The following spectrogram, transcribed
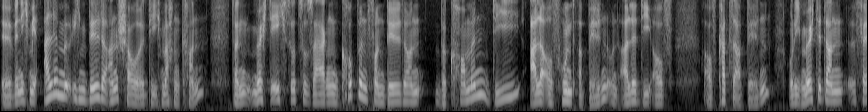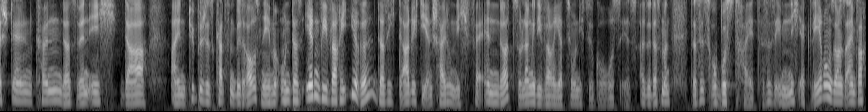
äh, wenn ich mir alle möglichen Bilder anschaue, die ich machen kann, dann möchte ich sozusagen Gruppen von Bildern bekommen, die alle auf Hund abbilden und alle, die auf auf Katze abbilden. Und ich möchte dann feststellen können, dass wenn ich da ein typisches Katzenbild rausnehme und das irgendwie variiere, dass sich dadurch die Entscheidung nicht verändert, solange die Variation nicht so groß ist. Also dass man, das ist Robustheit. Das ist eben nicht Erklärung, sondern es ist einfach,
